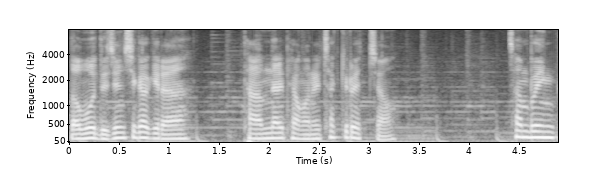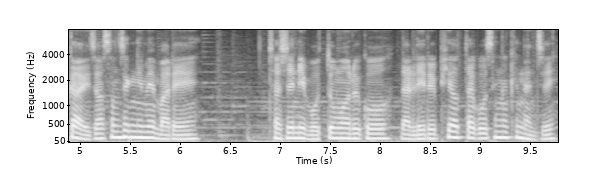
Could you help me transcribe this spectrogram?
너무 늦은 시각이라 다음날 병원을 찾기로 했죠. 산부인과 의사 선생님의 말에 자신이 뭣도 모르고 난리를 피웠다고 생각했는지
